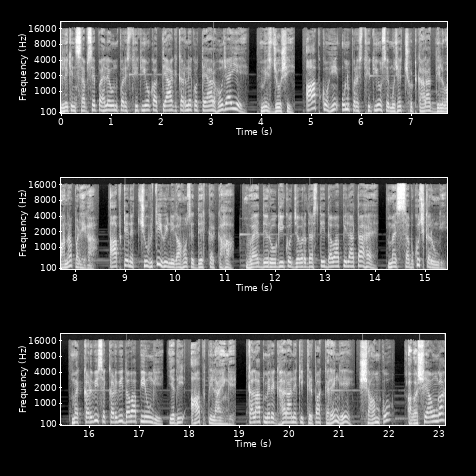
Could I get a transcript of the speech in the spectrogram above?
लेकिन सबसे पहले उन परिस्थितियों का त्याग करने को तैयार हो जाइए। मिस जोशी, आपको ही उन परिस्थितियों से मुझे छुटकारा दिलवाना पड़ेगा। आपटे ने चुभती हुई निगाहों से देखकर कहा, वैद्य रोगी को ज़बरदस्ती दवा पिलाता है, मैं सब कुछ करूँगी। मैं कड़वी से कड़वी दवा पीऊँगी, यदि आप पिलाएँगे। कल आप मेरे घर आने की कृपा करेंगे? शाम को? अवश्य आऊँगा।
